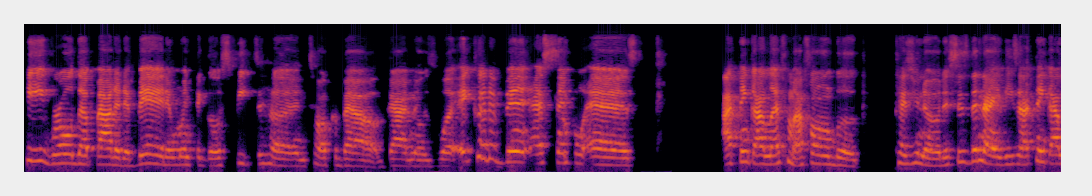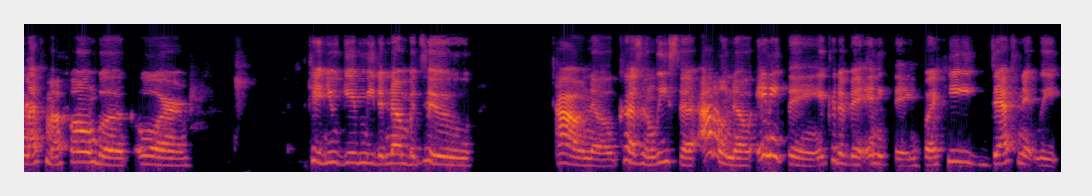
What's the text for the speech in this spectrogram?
he rolled up out of the bed and went to go speak to her and talk about God knows what. It could have been as simple as I think I left my phone book because you know this is the 90s. I think I left my phone book, or can you give me the number to I don't know, cousin Lisa. I don't know anything. It could have been anything, but he definitely.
